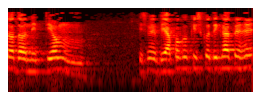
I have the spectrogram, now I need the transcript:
तद अनित्यम इसमें व्यापक किसको दिखाते हैं?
